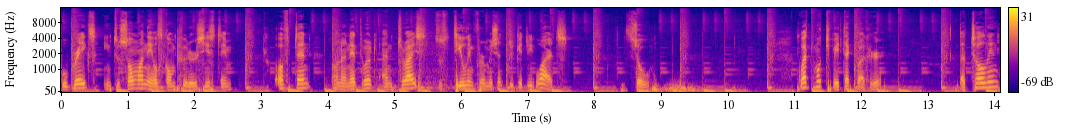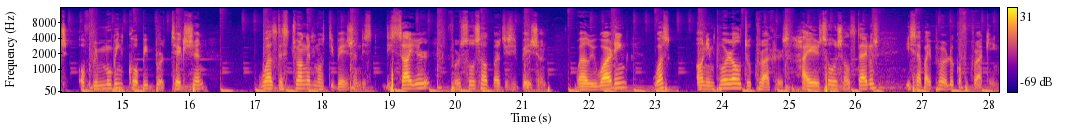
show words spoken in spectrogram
who breaks into someone else's computer system, often on a network, and tries to steal information to get rewards. So, what motivates a cracker? The challenge of removing copy protection was the strongest motivation, this desire for social participation, while rewarding was unimportant to crackers. Higher social status is a byproduct of cracking.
